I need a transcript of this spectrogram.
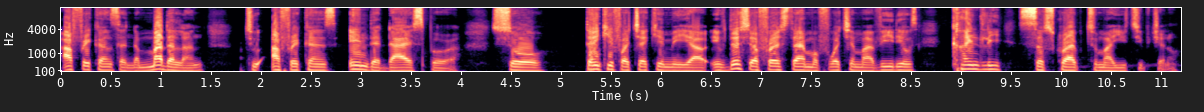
Africans in the motherland to Africans in the diaspora. So thank you for checking me out. If this is your first time of watching my videos, kindly subscribe to my YouTube channel.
